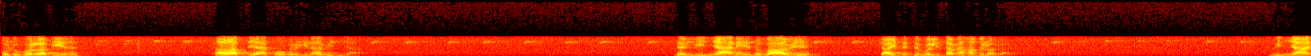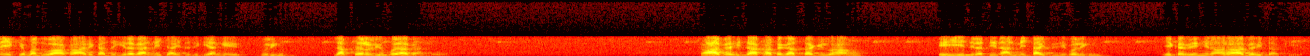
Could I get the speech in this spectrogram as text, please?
කොටු කරලා තියෙන තවත් දෙයක් ඕකට කියනවා විඥාන. දැන් විඥානයේ ස්වභාවය චෛතසික වලින් තමයි හඳුනාගන්නේ. විඥානයේ කෙබඳු ආකාරයකද කියලා ගන්නේ චෛතසිකයන්ගේ තුලින් ලක්ෂණ වලින් හොයා ගන්න ඕනේ. රාග හිතක් හටගත්තා කිව්වහම එහි යෙදලා තියෙන අන්නේ චෛතසික වලින් ඒක වෙන් වෙනවා රාග හිතක් කියලා.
